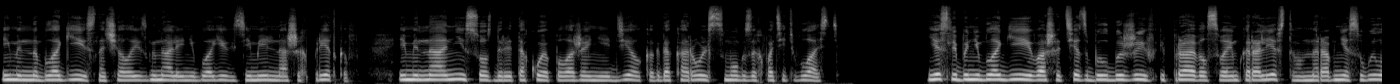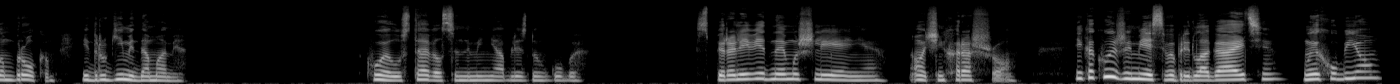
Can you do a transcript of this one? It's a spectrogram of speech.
Именно благие сначала изгнали неблагих земель наших предков. Именно они создали такое положение дел, когда король смог захватить власть. Если бы не благие, ваш отец был бы жив и правил своим королевством наравне с Уиллом Броком и другими домами. Койл уставился на меня, облизнув губы. Спиралевидное мышление. Очень хорошо. И какую же месть вы предлагаете? Мы их убьем?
